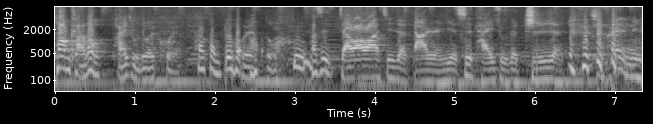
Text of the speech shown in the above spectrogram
通常卡到牌主都会亏啊，好恐怖亏很哦！多。他是夹娃娃机的达人，也是台主的职人。请问你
